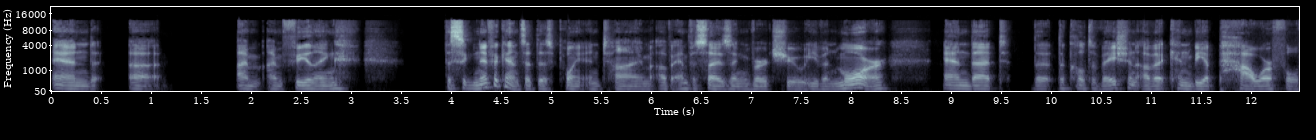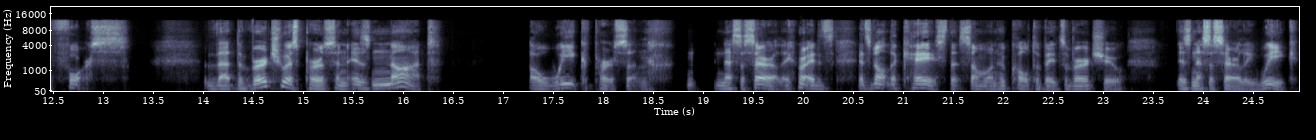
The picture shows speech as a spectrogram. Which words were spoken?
And uh, I'm I'm feeling the significance at this point in time of emphasizing virtue even more, and that the, the cultivation of it can be a powerful force. That the virtuous person is not a weak person necessarily, right? It's it's not the case that someone who cultivates virtue is necessarily weak.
